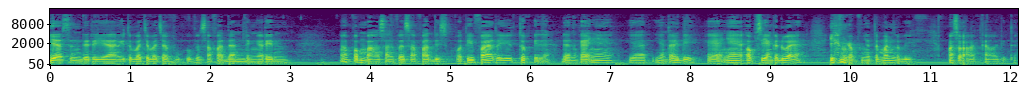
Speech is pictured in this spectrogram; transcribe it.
Ya sendirian gitu baca-baca buku filsafat dan dengerin eh, pembahasan filsafat di Spotify atau YouTube gitu ya. Dan kayaknya ya yang tadi deh, kayaknya opsi yang kedua ya, yang nggak punya teman lebih masuk akal gitu.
